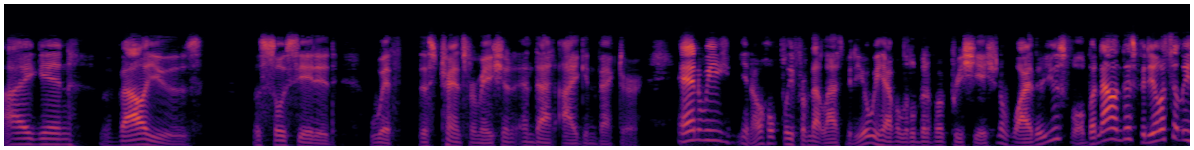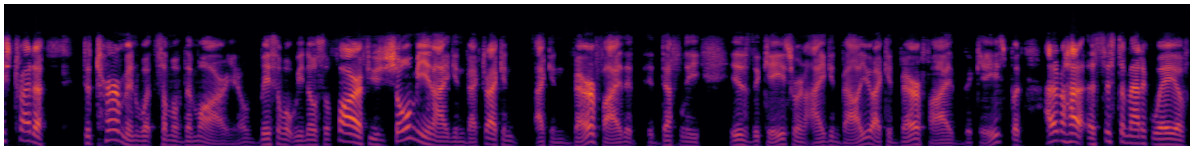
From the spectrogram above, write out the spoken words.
Eigenvalues associated with this transformation and that eigenvector. And we, you know, hopefully from that last video, we have a little bit of appreciation of why they're useful. But now in this video, let's at least try to determine what some of them are. You know, based on what we know so far, if you show me an eigenvector, I can I can verify that it definitely is the case, or an eigenvalue, I could verify the case. But I don't know how a systematic way of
